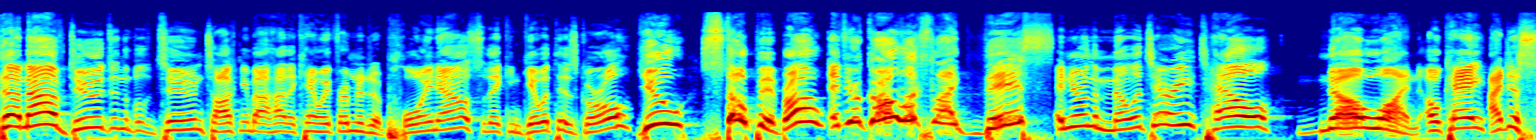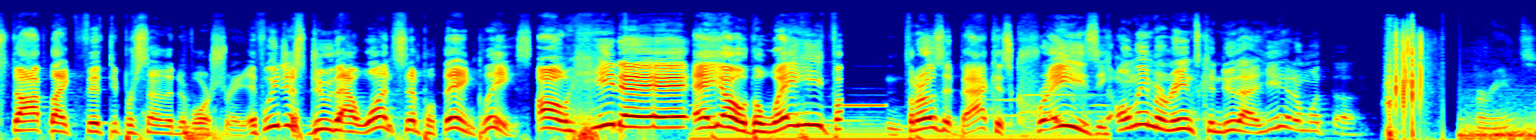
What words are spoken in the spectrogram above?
The amount of dudes in the platoon talking about how they can't wait for him to deploy now so they can get with his girl. You stupid, bro. If your girl looks like this and you're in the military, tell no one, okay? I just stopped like 50% of the divorce rate. If we just do that one simple thing, please. Oh, he did. Hey, yo, the way he throws it back is crazy. Only Marines can do that. He hit him with the Marines.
